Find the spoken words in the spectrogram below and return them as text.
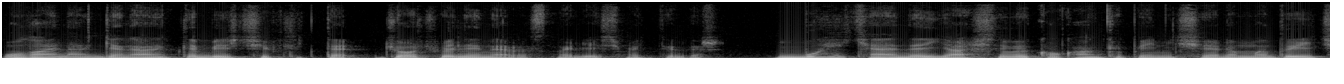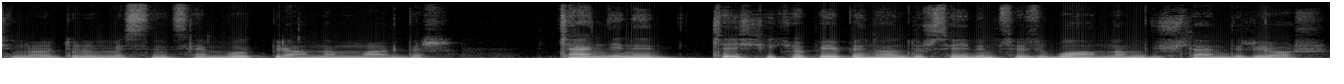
Olaylar genellikle bir çiftlikte George ve Lenny arasında geçmektedir. Bu hikayede yaşlı ve kokan köpeğin işe yaramadığı için öldürülmesinin sembolik bir anlamı vardır. Kendinin keşke köpeği ben öldürseydim sözü bu anlamı güçlendiriyor.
